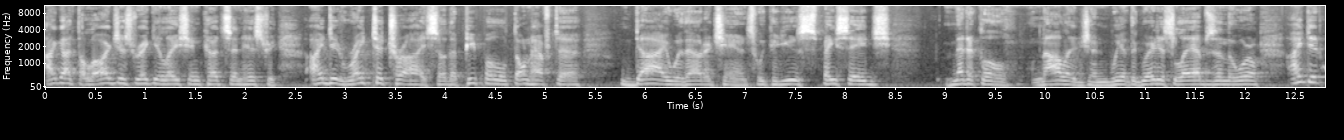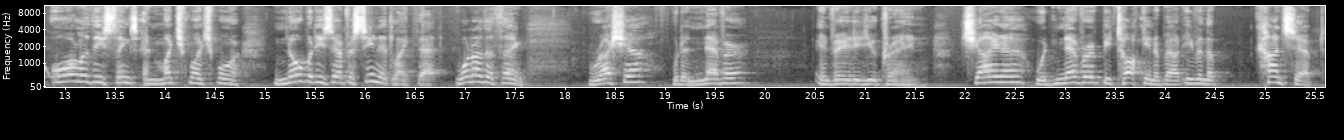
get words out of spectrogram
I got the largest regulation cuts in history. I did right to try so that people don't have to die without a chance. We could use space age medical knowledge, and we have the greatest labs in the world. I did all of these things and much, much more. Nobody's ever seen it like that. One other thing Russia would have never invaded Ukraine. China would never be talking about even the concept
